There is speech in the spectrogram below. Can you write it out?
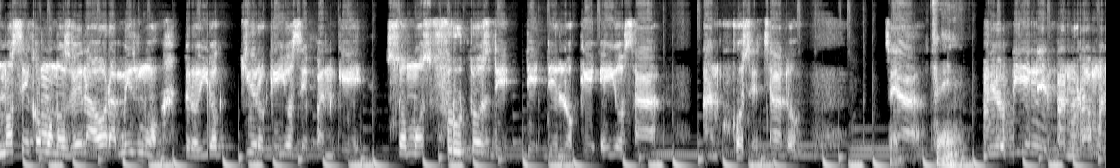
no sé cómo nos ven ahora mismo, pero yo quiero que ellos sepan que somos frutos de, de, lo que ellos han cosechado. O sea, veo bien el panorama.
